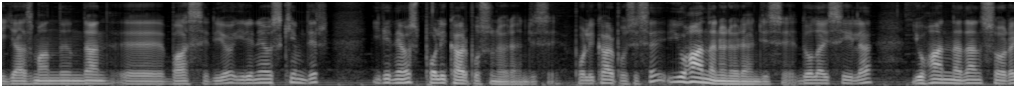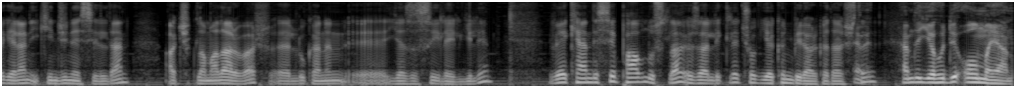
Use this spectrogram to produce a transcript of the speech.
yazmanlığından e, bahsediyor. Irenaeus kimdir? Irenaeus Polikarpos'un öğrencisi. Polikarpos ise Yuhanna'nın öğrencisi. Dolayısıyla Yuhanna'dan sonra gelen ikinci nesilden açıklamalar var e, Luka'nın e, yazısıyla ilgili. Ve kendisi Pavlus'la özellikle çok yakın bir arkadaştı. Evet. Hem de Yahudi olmayan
